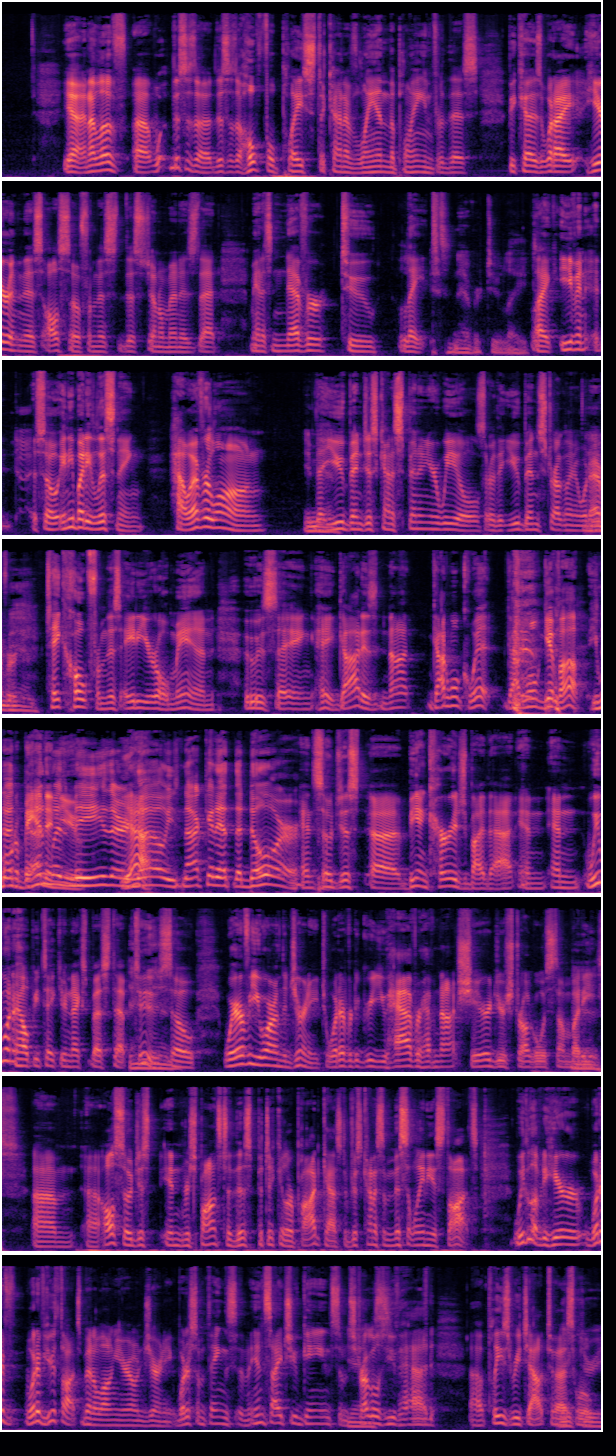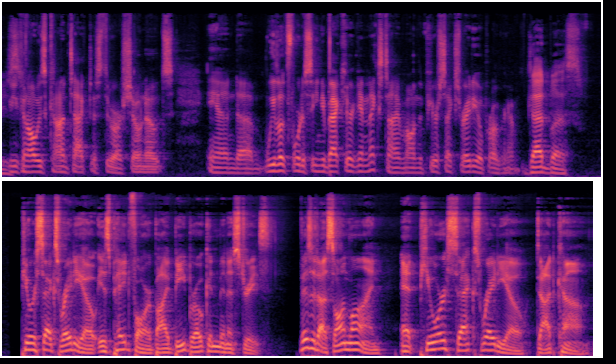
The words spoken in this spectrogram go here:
Yeah, and I love uh, this is a this is a hopeful place to kind of land the plane for this because what I hear in this also from this this gentleman is that man, it's never too late. It's never too late. Like even so, anybody listening, however long that you've been just kind of spinning your wheels or that you've been struggling or whatever, Amen. take hope from this 80 year old man who is saying, Hey, God is not, God won't quit. God won't give up. He won't abandon you. me either. Yeah. No, he's knocking at the door. And so just uh, be encouraged by that. And, and we want to help you take your next best step too. So wherever you are on the journey, to whatever degree you have or have not shared your struggle with somebody, Yes. Um, uh, also just in response to this particular podcast of just kind of some miscellaneous thoughts we'd love to hear what have what have your thoughts been along your own journey? What are some things some insights you've gained some struggles you've had? Uh, please reach out to us. We'll, you can always contact us through our show notes. And uh, we look forward to seeing you back here again next time on the pure sex radio program. God bless. Pure Sex Radio is paid for by Be Broken Ministries. Visit us online at puresexradio.com.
